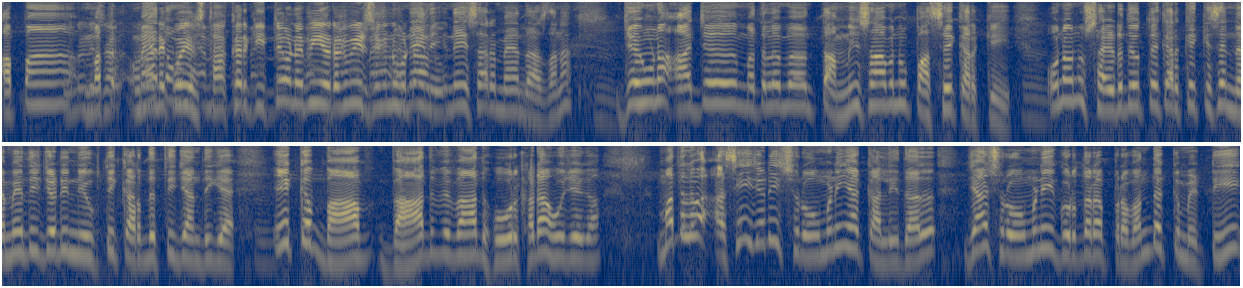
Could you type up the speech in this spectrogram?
ਆਪਾਂ ਮਤਲਬ ਉਹਨਾਂ ਨੇ ਕੋਈ ਹਸਤਾਖਰ ਕੀਤੇ ਹੋਣੇ ਵੀ ਰਗਵੀਰ ਸਿੰਘ ਨੂੰ ਹਟਾ ਨਹੀਂ, ਸਰ ਮੈਂ ਦੱਸਦਾ ਨਾ। ਜੇ ਹੁਣ ਅੱਜ ਮਤਲਬ ਧਾਮੀ ਸਾਹਿਬ ਨੂੰ ਪਾਸੇ ਕਰਕੇ ਉਹਨਾਂ ਨੂੰ ਸਾਈਡ ਦੇ ਉੱਤੇ ਕਰਕੇ ਕਿਸੇ ਨਵੇਂ ਦੀ ਜਿਹੜੀ ਨਿਯੁਕਤੀ ਕਰ ਦਿੱਤੀ ਜਾਂਦੀ ਹੈ ਇੱਕ ਬਾ- ਵਾਦ ਵਿਵਾਦ ਹੋਰ ਖੜਾ ਹੋ ਜਾਏਗਾ। ਮਤਲਬ ਅਸੀਂ ਜਿਹੜੀ ਸ਼੍ਰੋਮਣੀ ਅਕਾਲੀ ਦਲ ਜਾਂ ਸ਼੍ਰੋਮਣੀ ਗੁਰਦੁਆਰਾ ਪ੍ਰਬੰਧਕ ਕਮੇਟੀ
